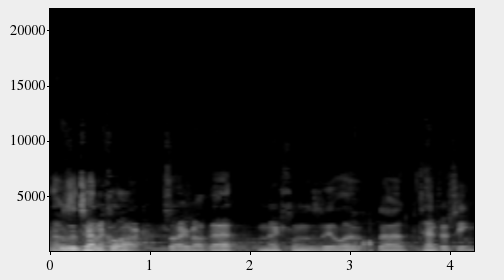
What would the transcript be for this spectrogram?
That was at 10 o'clock. Sorry about that. The next one is the 11, uh, 10.15.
